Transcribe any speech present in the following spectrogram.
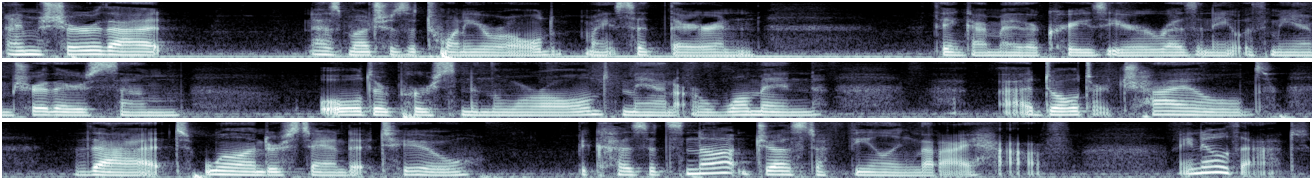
I'm sure that as much as a 20 year old might sit there and think I'm either crazy or resonate with me, I'm sure there's some older person in the world, man or woman, adult or child, that will understand it too. Because it's not just a feeling that I have. I know that.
